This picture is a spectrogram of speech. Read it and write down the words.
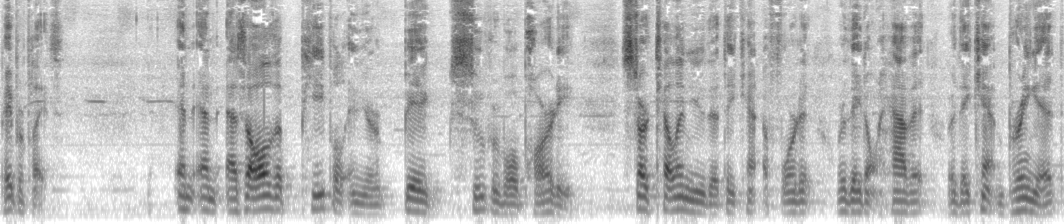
paper plates. And, and as all the people in your big Super Bowl party start telling you that they can't afford it or they don't have it or they can't bring it,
